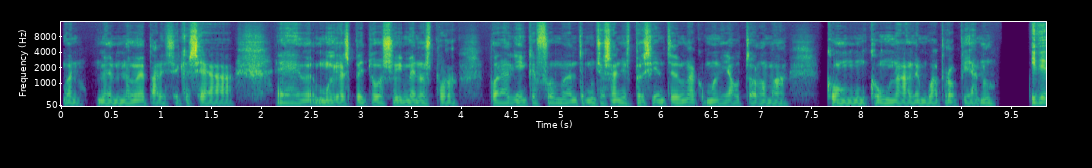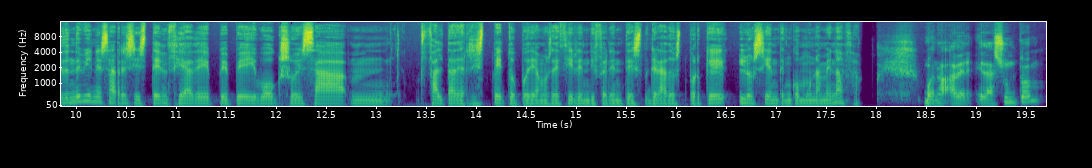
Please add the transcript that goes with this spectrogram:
Bueno, no me parece que sea eh, muy respetuoso y menos por, por alguien que fue durante muchos años presidente de una comunidad autónoma con, una lengua propia, ¿no? ¿Y de dónde viene esa resistencia de PP y Vox o esa mm, falta de respeto, podríamos decir, en diferentes grados? ¿Por qué lo sienten como una amenaza? Bueno, a ver, el asunto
